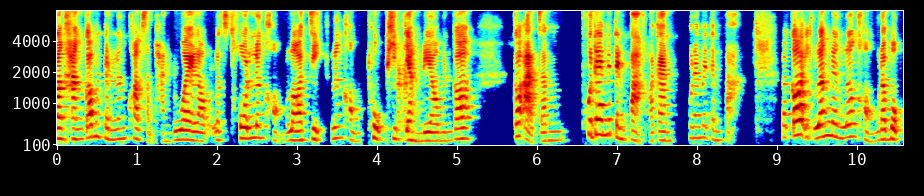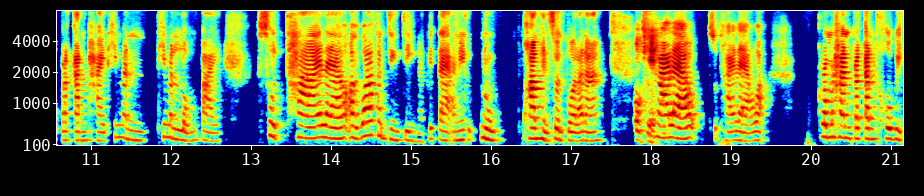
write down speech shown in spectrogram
บางครั้งก็มันเป็นเรื่องความสัมพันธ์ด้วย เราเราจะโทษเรื่องของลอจิกเรื่องของถูกผิดอย่างเดียว มันก็ก็อาจจะพูดได้ไม่เต็มปากละกัน พูดได้ไม่เต็มปาก แล้วก็อีกเรื่องหนึ่งเรื่องของระบบประกันภัยที่มันที่มันล้มไป สุดท้ายแล้วเอาว่ากันจริง ๆ นะพี่แต่อันนี้หนู ความเห็นส่วนตัวแล้วนะโอเคสุดท้ายแล้วสุดท้ายแล้วอะ กรมธรรม์ประกันโควิด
